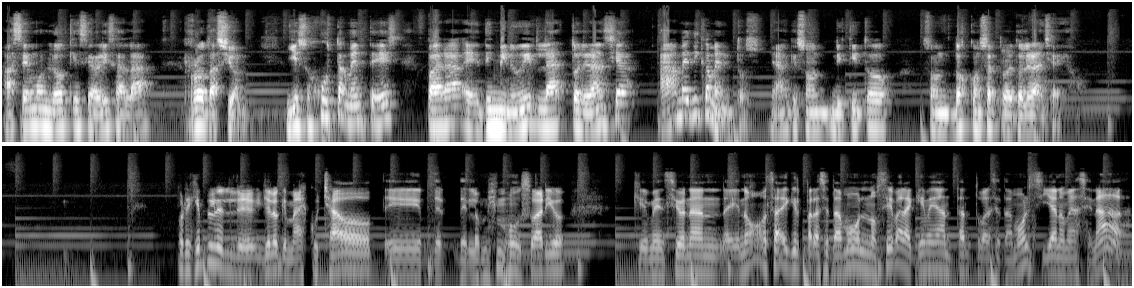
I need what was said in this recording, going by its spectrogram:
hacemos lo que se realiza la rotación. Y eso justamente es para eh, disminuir la tolerancia a medicamentos, ¿ya? que son distintos, son dos conceptos de tolerancia, digamos por ejemplo, yo lo que más he escuchado de, los mismos usuarios que mencionan, eh, no, sabe que el paracetamol, no sé para qué me dan tanto paracetamol si ya no me hace nada.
